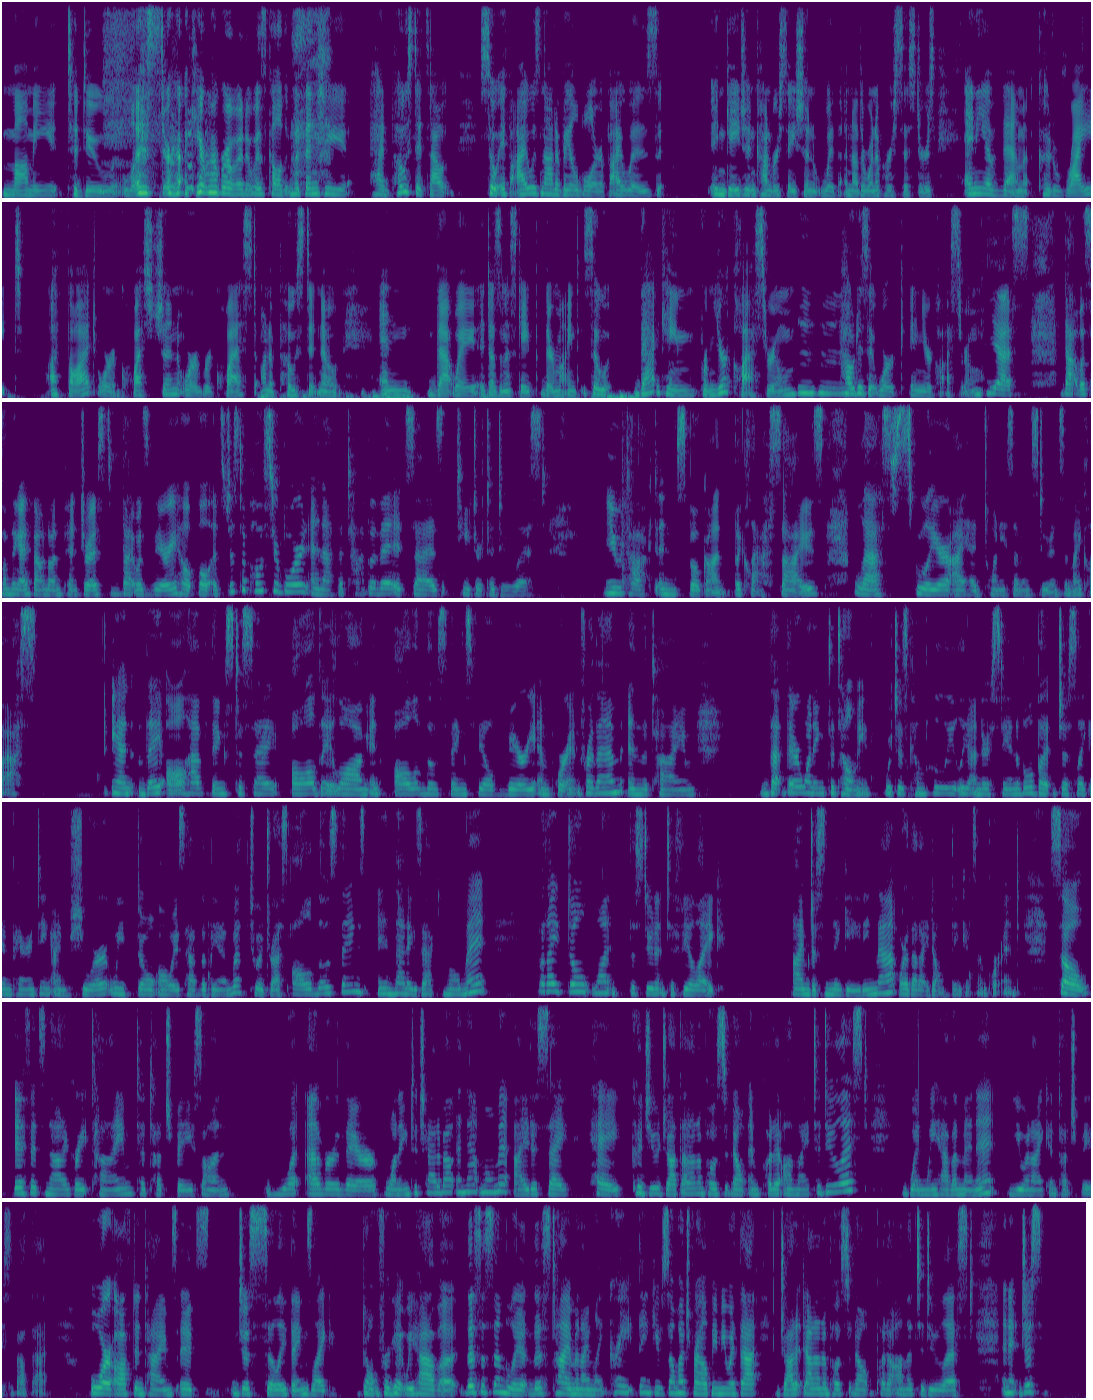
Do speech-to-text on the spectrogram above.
mommy to do list, or I can't remember what it was called, but then she had post its out. So if I was not available or if I was engaged in conversation with another one of her sisters, any of them could write a thought or a question or a request on a post it note. And that way it doesn't escape their mind. So that came from your classroom. Mm-hmm. How does it work in your classroom? Yes, that was something I found on Pinterest that was very helpful. It's just a poster board, and at the top of it, it says teacher to do list you talked and spoke on the class size. Last school year, I had 27 students in my class. And they all have things to say all day long, and all of those things feel very important for them in the time that they're wanting to tell me, which is completely understandable. But just like in parenting, I'm sure we don't always have the bandwidth to address all of those things in that exact moment. But I don't want the student to feel like I'm just negating that or that I don't think it's important. So if it's not a great time to touch base on whatever they're wanting to chat about in that moment, I just say, hey, could you jot that on a post it note and put it on my to do list? When we have a minute, you and I can touch base about that. Or oftentimes it's just silly things like, don't forget we have a this assembly at this time and i'm like great thank you so much for helping me with that jot it down on a post-it note put it on the to-do list and it just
